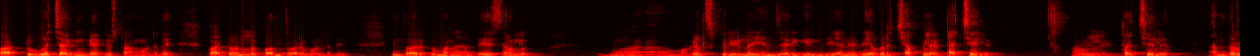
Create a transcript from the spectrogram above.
పార్ట్ టూ వచ్చాక ఇంకా ఎక్కువ స్ట్రాంగ్ ఉంటుంది. పార్ట్ వన్లో కొంతవరకు ఉంటుంది. ఇంతవరకు మన దేశంలో మొఘల్స్ పీరియడ్లో ఏం జరిగింది అనేది ఎవరు చెప్పలేదు టచ్ చేయలేదు. అవునులేండి టచ్ చేయలేదు. అందరూ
